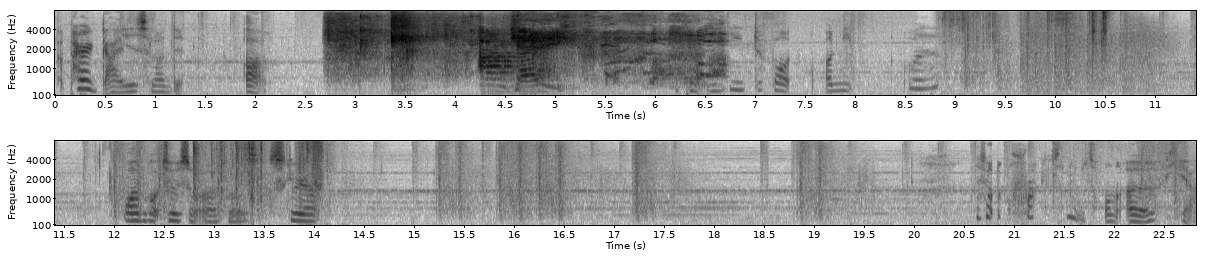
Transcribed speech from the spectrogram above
A pair of guys landed. Oh, I'm gay. okay, I need to fight. I need. What? Well, I've got two assault rifles. Screw that. There's got the crappiest things on earth here.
